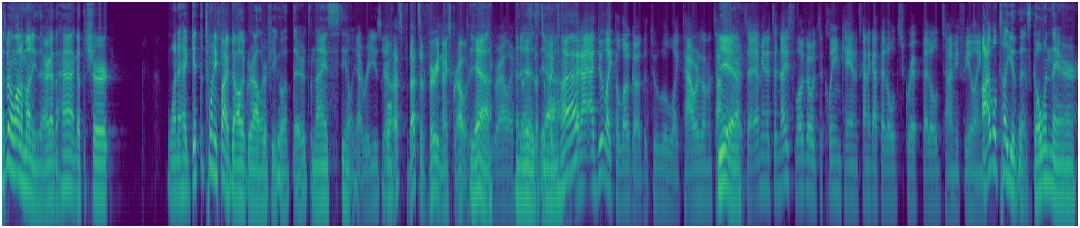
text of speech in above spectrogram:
I spent a lot of money there. I got the hat, got the shirt. Went ahead, get the twenty-five dollar growler if you go up there. It's nice, steel, yeah, reusable. Yeah, that's that's a very nice growler. yeah, Fancy growler. it That's- is. that's a big yeah, time. I- And I, I do like the logo, the two little like towers on the top. Yeah. there. It's a, I mean, it's a nice logo. It's a clean can. It's kind of got that old script, that old timey feeling. I will tell you this: go in there,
